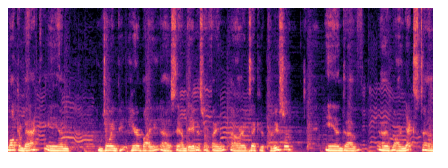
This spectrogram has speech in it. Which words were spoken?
Welcome back, and I'm joined here by uh, Sam Davis, our, fin- our executive producer. And uh, uh, our next uh,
